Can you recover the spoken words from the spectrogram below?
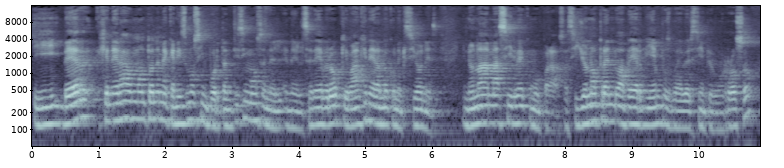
Y ver genera un montón de mecanismos importantísimos en el, en el cerebro que van generando conexiones. Y no nada más sirve como para, o sea, si yo no aprendo a ver bien, pues voy a ver siempre borroso,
